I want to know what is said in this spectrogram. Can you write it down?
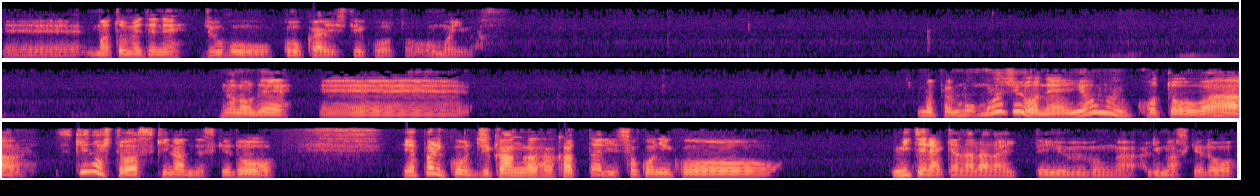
えー、まとめてね、情報を公開していこうと思います。なので、えー、やっぱり文字をね、読むことは、好きな人は好きなんですけど、やっぱりこう時間がかかったり、そこにこう、見てなきゃならないっていう部分がありますけど、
